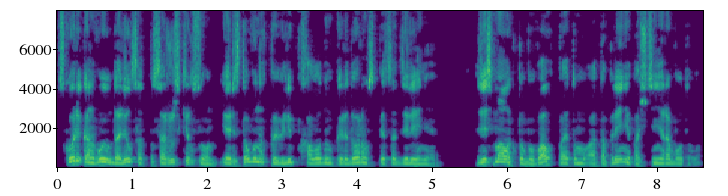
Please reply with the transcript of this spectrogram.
Вскоре конвой удалился от пассажирских зон, и арестованных повели по холодным коридорам спецотделения. Здесь мало кто бывал, поэтому отопление почти не работало.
